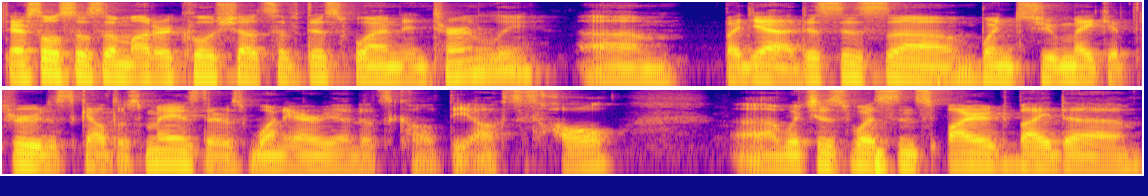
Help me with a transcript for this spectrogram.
there's also some other cool shots of this one internally. Um, but yeah, this is uh, once you make it through the Skelter's Maze, there's one area that's called the Elxis Hall, uh, which is what's inspired by the.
